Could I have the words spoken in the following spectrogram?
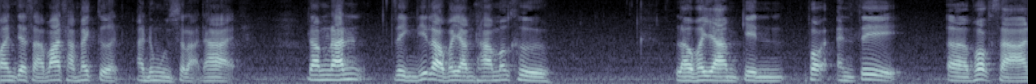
มันจะสามารถทำให้เกิดอนุมูลสระได้ ดังนั้นสิ่งที่เราพยายามทำก็คือ เราพยายามกินพวก anti พวกสาร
